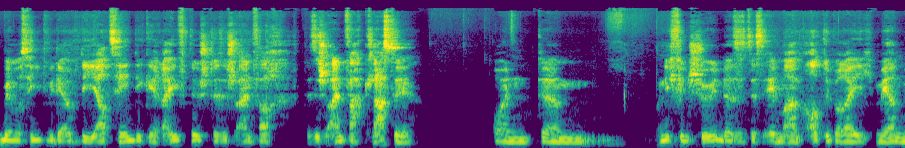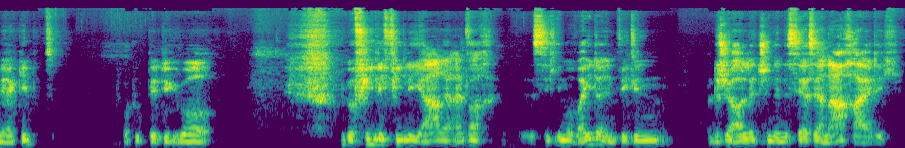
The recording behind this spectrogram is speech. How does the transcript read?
wenn man sieht, wie der über die Jahrzehnte gereift ist, das ist einfach, das ist einfach klasse. Und, ähm, und ich finde es schön, dass es das eben auch im Autobereich mehr und mehr gibt. Produkte, die über, über viele, viele Jahre einfach sich immer weiterentwickeln. Und das ist ja auch letztendlich sehr, sehr nachhaltig.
